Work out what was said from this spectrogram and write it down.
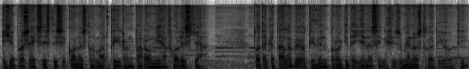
Είχε προσέξει στις εικόνες των μαρτύρων παρόμοια φορεσιά. Τότε κατάλαβε ότι δεν πρόκειται για ένα συνηθισμένο στρατιώτη,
